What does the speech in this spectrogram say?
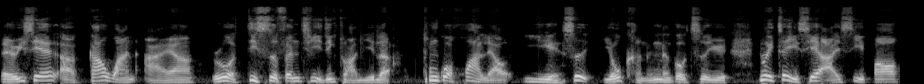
有一些呃睾丸癌啊，如果第四分期已经转移了，通过化疗也是有可能能够治愈，因为这一些癌细胞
